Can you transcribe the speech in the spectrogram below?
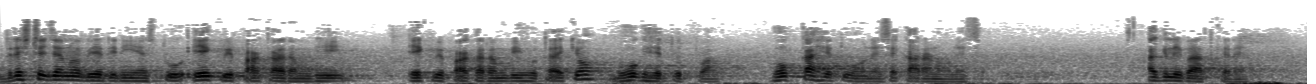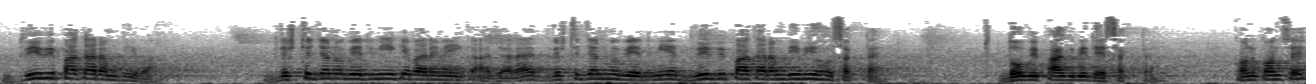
दृष्ट जन्म वेदनीय स्तु एक विपाकारंभी एक विपाकारंभी होता है क्यों? भोग हेतुत्व, भोग का हेतु होने से, कारण होने से। अगली बात करें, द्विविपाकारंभी वा। दृष्ट जन्म वेदनीय के बारे में ही कहा जा रहा है, दृष्ट जन्म वेदनीय द्विविपाकारंभी भी हो सकता है, दो विपाक भी दे सकता है। कौन कौन से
